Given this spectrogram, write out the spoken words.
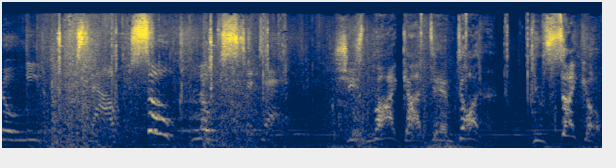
No need of this now, so close to death. She's my goddamn daughter! You psycho!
